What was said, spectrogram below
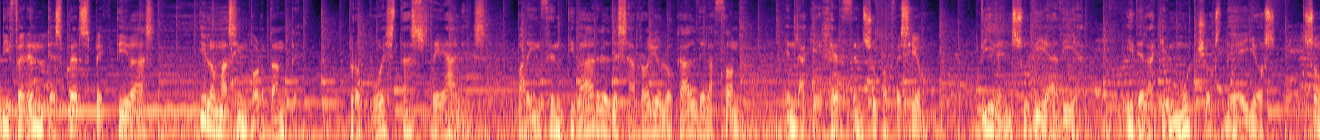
diferentes perspectivas y lo más importante, propuestas reales para incentivar el desarrollo local de la zona en la que ejercen su profesión, viven su día a día y de la que muchos de ellos son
